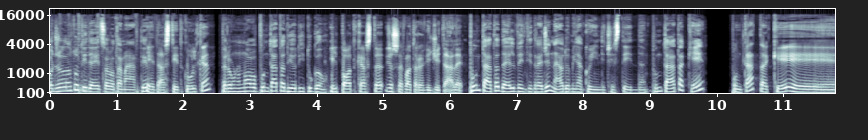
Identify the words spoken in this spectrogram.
Buongiorno a tutti da Ezio Rotamarti e da Steve Kulka per una nuova puntata di OD2Go, il podcast di Osservatorio Digitale. Puntata del 23 gennaio 2015, Steve. Puntata che puntata che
